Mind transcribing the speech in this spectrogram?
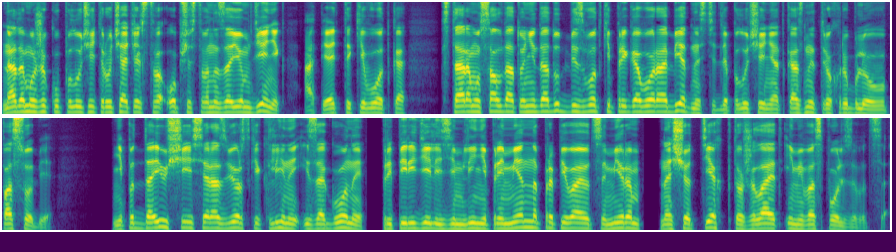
надо мужику получить ручательство общества на заем денег, опять-таки водка. Старому солдату не дадут без водки приговора о бедности для получения от казны трехрублевого пособия. Неподдающиеся разверстке клины и загоны при переделе земли непременно пропиваются миром насчет тех, кто желает ими воспользоваться.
